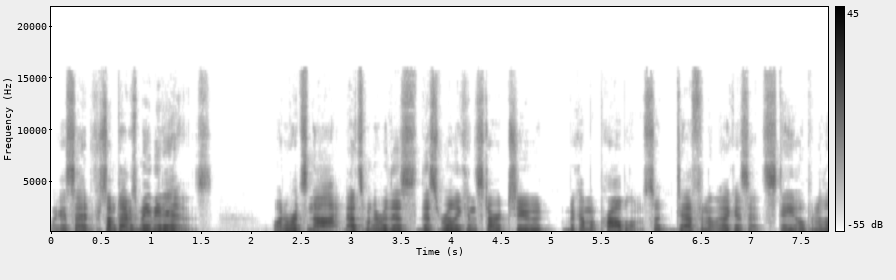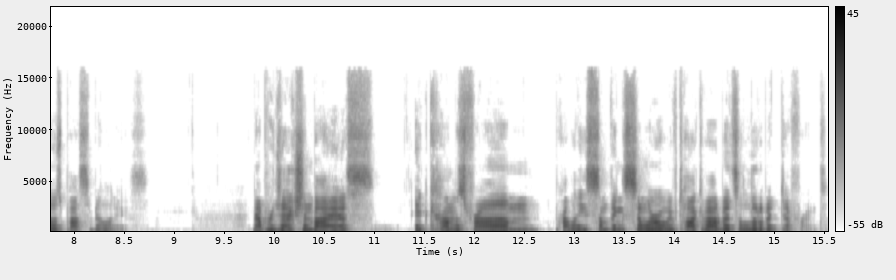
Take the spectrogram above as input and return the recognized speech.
Like I said, sometimes maybe it is. Whenever it's not, that's whenever this this really can start to become a problem. So definitely, like I said, stay open to those possibilities. Now, projection bias it comes from probably something similar to what we've talked about, but it's a little bit different.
